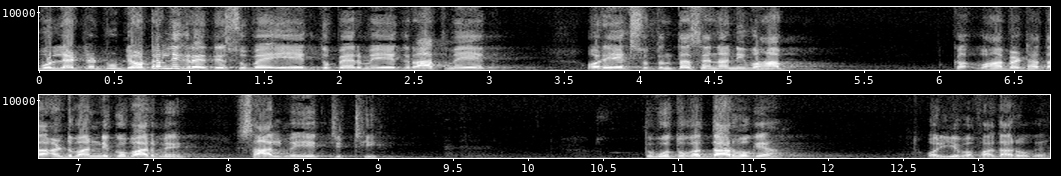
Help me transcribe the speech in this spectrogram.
वो लेटर टू डॉटर लिख रहे थे, सुबह एक, दोपहर में एक, रात में एक। और एक स्वतंत्रता सेनानी वहाँ वहाँ बैठा था अंडमान निकोबार में, साल में एक चिट्ठी। तो वो तो गद्दार हो गया, और ये वफादार हो गए।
